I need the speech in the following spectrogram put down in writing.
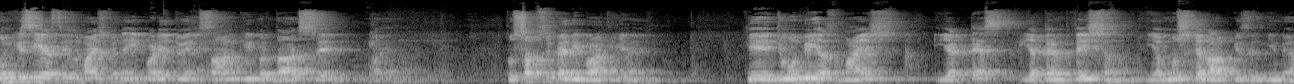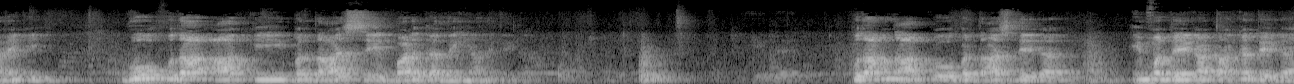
तुम किसी ऐसी आजमाइश में नहीं पड़े जो इंसान की बर्दाश्त से बाहर तो सबसे पहली बात यह है कि जो भी आजमाइश या टेस्ट या टेम्पटेशन या मुश्किल आपकी ज़िंदगी में आएगी, वो खुदा आपकी बर्दाश्त से बढ़कर नहीं आने देगा। खुदावंद आपको बर्दाश्त देगा, हिम्मत देगा, ताकत देगा,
